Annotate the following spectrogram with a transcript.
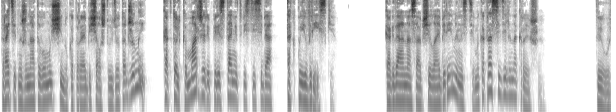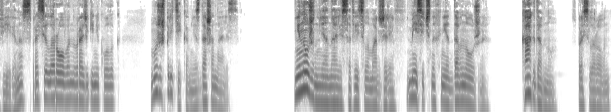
тратить на женатого мужчину, который обещал, что уйдет от жены, как только Марджери перестанет вести себя так по-еврейски. Когда она сообщила о беременности, мы как раз сидели на крыше. «Ты уверена?» — спросила Рован, врач-гинеколог. «Можешь прийти ко мне, сдашь анализ». «Не нужен мне анализ», — ответила Марджери. «Месячных нет, давно уже». «Как давно?» — спросила Рован.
